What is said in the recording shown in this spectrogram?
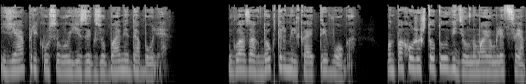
Я прикусываю язык зубами до боли. В глазах доктора мелькает тревога. Он, похоже, что-то увидел на моем лице.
